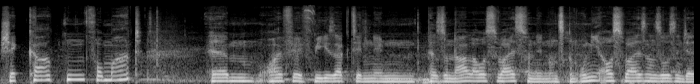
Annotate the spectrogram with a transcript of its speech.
Scheckkartenformat. Ähm, häufig, wie gesagt, in dem Personalausweis und in unseren Uni-Ausweisen so sind ja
